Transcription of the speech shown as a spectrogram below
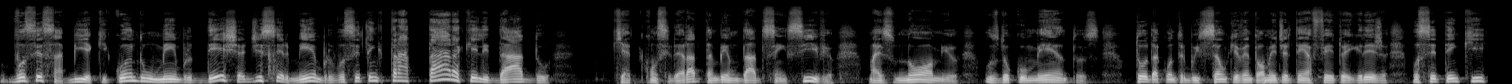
Você sabia que quando um membro deixa de ser membro, você tem que tratar aquele dado que é considerado também um dado sensível, mas o nome, os documentos, toda a contribuição que eventualmente ele tenha feito à igreja, você tem que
